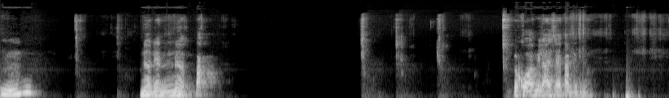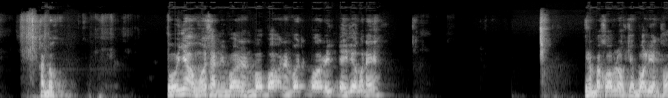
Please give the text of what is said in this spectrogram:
อืมเนื้อเนี่ยเนื้อปักปลาคอมีหลายสายพันธุ์เลยพี่คันบักตัวเหย้าหัวสันนี่บ่นั่นบ่บ่นั่นบ่บ่ได้ได้เรื่องว่าไหนนั่นประคอมันออกจากบ่เลี้ยงเขา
